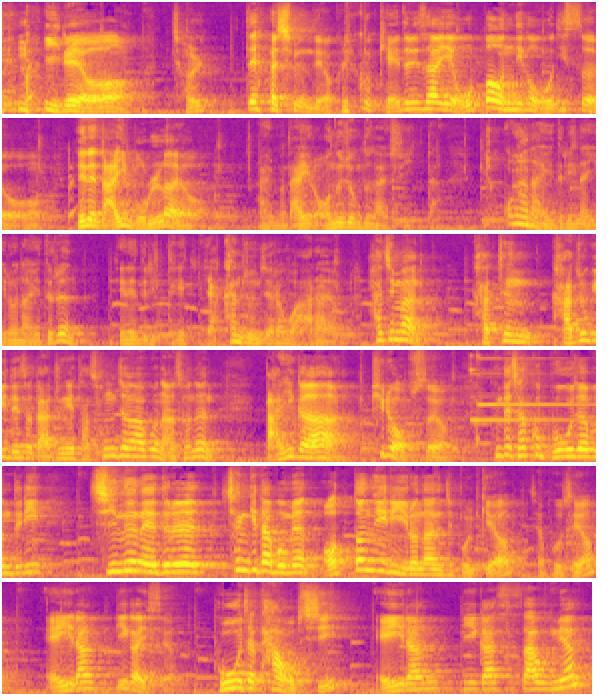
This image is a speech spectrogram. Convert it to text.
애야 막 이래요. 절대 하시면 돼요. 그리고 걔들 사이에 오빠 언니가 어딨어요? 얘네 나이 몰라요. 아니 뭐 나이를 어느 정도 날 수 있다. 조그만 아이들이나 이런 아이들은 얘네들이 되게 약한 존재라고 알아요. 하지만 같은 가족이 돼서 나중에 다 성장하고 나서는 나이가 필요 없어요. 근데 자꾸 보호자분들이 지는 애들을 챙기다 보면 어떤 일이 일어나는지 볼게요. 자 보세요. A랑 B가 있어요. 보호자 다 없이 A랑 B가 싸우면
